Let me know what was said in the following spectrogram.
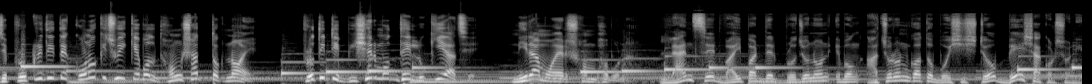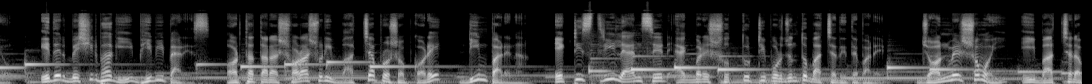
যে প্রকৃতিতে কোনো কিছুই কেবল ধ্বংসাত্মক নয়, প্রতিটি বিষের মধ্যে লুকিয়ে আছে নিরাময়ের সম্ভাবনা। ল্যান্ডসেট ভাইপারদের প্রজনন এবং আচরণগত বৈশিষ্ট্য বেশ আকর্ষণীয়। এদের বেশিরভাগই ভিভি প্যারেস, অর্থাৎ তারা সরাসরি বাচ্চা প্রসব করে, ডিম পারে না। একটি স্ত্রী ল্যান্ডসেড একবারে সত্তরটি পর্যন্ত বাচ্চা দিতে পারে। জন্মের সময় এই বাচ্চারা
